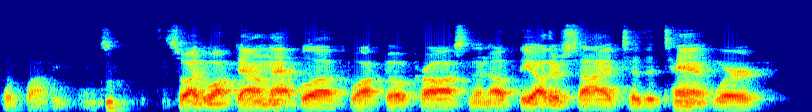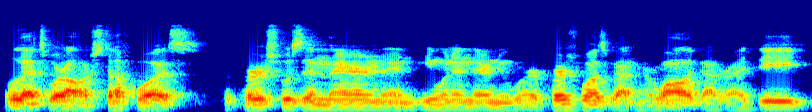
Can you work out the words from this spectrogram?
flip floppy things. So I'd walk down that bluff, walk across, and then up the other side to the tent where, well, that's where all her stuff was. Her purse was in there, and, and he went in there, knew where her purse was, got in her wallet, got her ID.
